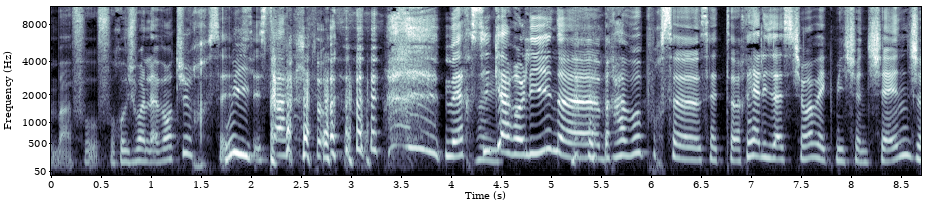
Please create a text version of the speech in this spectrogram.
bah, faut, faut rejoindre l'aventure. C'est Oui. c'est ça qu'il faut. Merci Oui. Caroline, euh, bravo pour ce- cette réalisation avec Mission Change,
